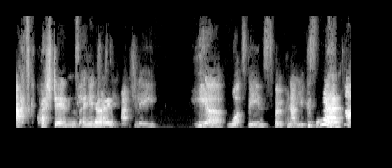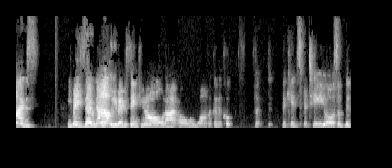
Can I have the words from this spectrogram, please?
ask questions and you know actually hear what's being spoken at you because yeah sometimes you may zone out or you may be thinking, oh, like, oh, what am I going to cook for the kids for tea or something?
